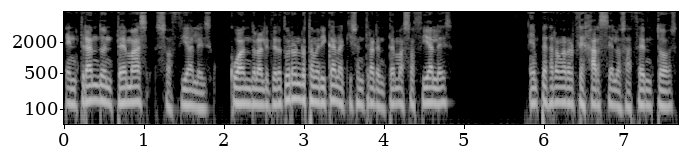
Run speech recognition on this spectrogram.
entrando en temas sociales. Cuando la literatura norteamericana quiso entrar en temas sociales, empezaron a reflejarse los acentos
